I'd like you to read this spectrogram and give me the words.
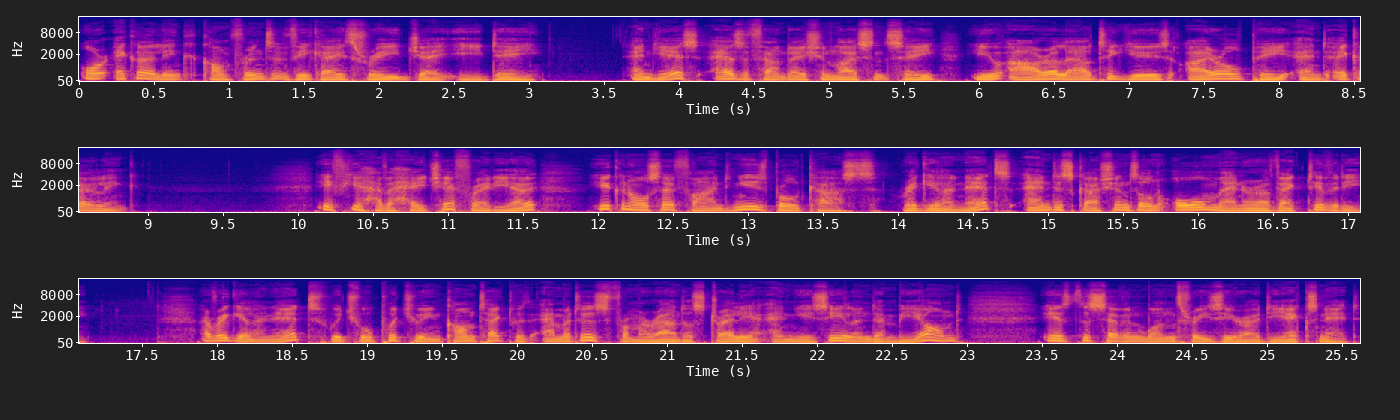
or Echolink Conference VK3JED. And yes, as a Foundation licensee, you are allowed to use IRLP and Echolink. If you have a HF radio, you can also find news broadcasts, regular nets, and discussions on all manner of activity. A regular net, which will put you in contact with amateurs from around Australia and New Zealand and beyond, is the 7130DX net.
